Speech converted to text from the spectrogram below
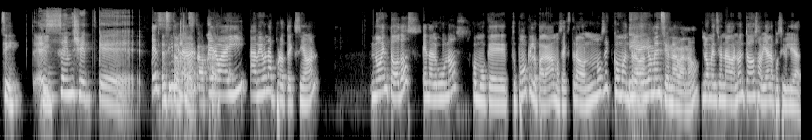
Sí. Es same shit que. Es Es similar, Top pero ahí había una protección. No en todos, en algunos, como que supongo que lo pagábamos extra o no sé cómo Y entraba. ahí lo mencionaba, ¿no? lo mencionaba, no en todos había la posibilidad,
